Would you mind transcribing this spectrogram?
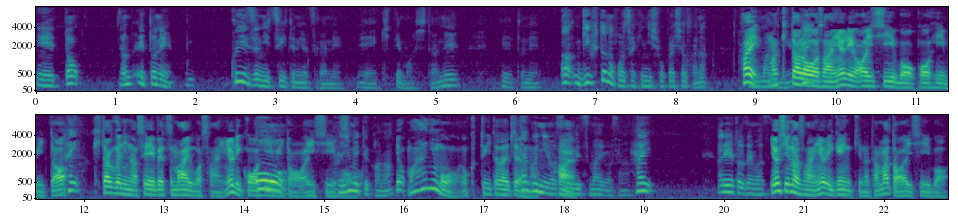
えっ、とあえっ、とねクイズについてのやつがね、えー来てましたねえっ、とねあギフトの方先に紹介しようかなはい。牧太郎さんより美味しい棒コーヒー人。はい北国の性別迷子さんよりコーヒー人美味しい棒。初めてかないや、前にも送っていただいたよな。北国のはい性別迷子さんはい、ありがとうございます吉野さんより元気の玉と美味しい棒。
